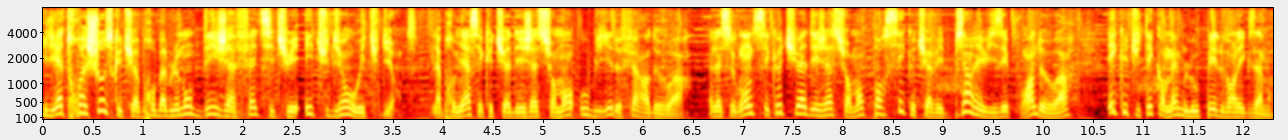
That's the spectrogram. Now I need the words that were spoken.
Il y a trois choses que tu as probablement déjà faites si tu es étudiant ou étudiante. La première, c'est que tu as déjà sûrement oublié de faire un devoir. La seconde, c'est que tu as déjà sûrement pensé que tu avais bien révisé pour un devoir et que tu t'es quand même loupé devant l'examen.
